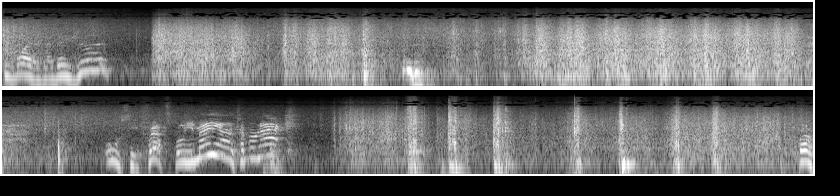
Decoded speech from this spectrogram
C'est moi, il y a de la neige frais, c'est pour les mains, hein, tabernacle! Bon.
